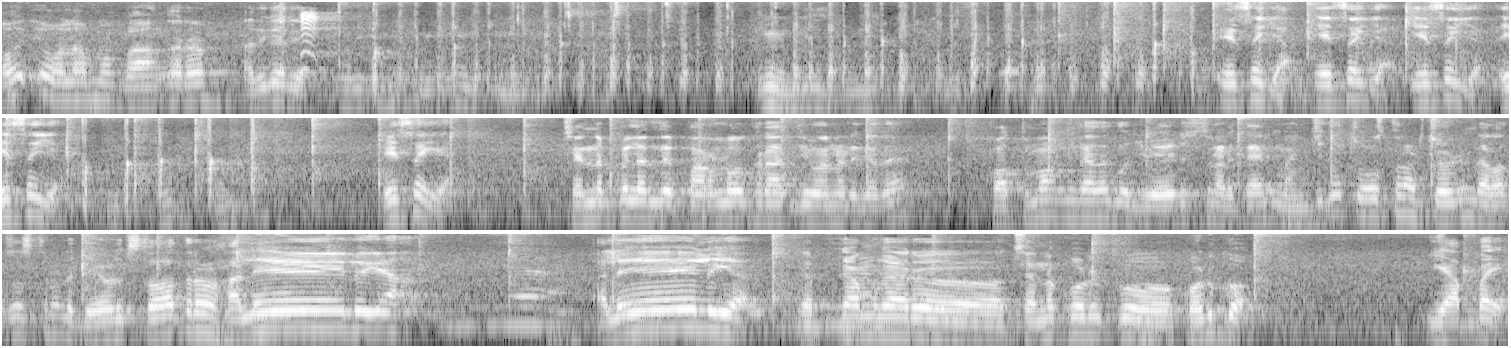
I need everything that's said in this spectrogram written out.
ఓకే వాళ్ళమ్మ ఎవరమ్మ బాంగారు. అది కదా. ఏసయ్య ఏసయ్య ఏసయ్య ఏసయ్య. ఏసయ్య. చిన్నపిల్లలది పరలోక రాజ్యం అన్నాడు కదా. కొత్త మొహం కదా కొంచెం ఏడుస్తున్నాడు. కానీ మంచిగా చూస్తున్నాడు. చూడండి ఎలా చూస్తున్నాడు. దేవుడికి స్తోత్రం. హలేలుయా అలేలుయ రెప్కమ్మ గారు చిన్న కొడుకు కొడుకు ఈ అబ్బాయి.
